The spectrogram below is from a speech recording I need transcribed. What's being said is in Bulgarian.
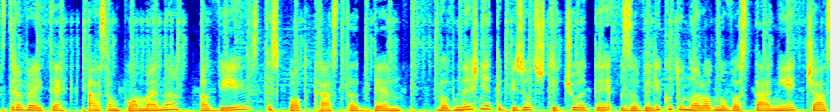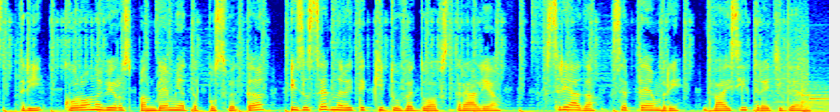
Здравейте, аз съм Пламена, а вие сте с подкаста ДЕН. В днешният епизод ще чуете за Великото народно възстание, част 3, коронавирус пандемията по света и заседналите китове до Австралия. Сряда, септември, 23 ден.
